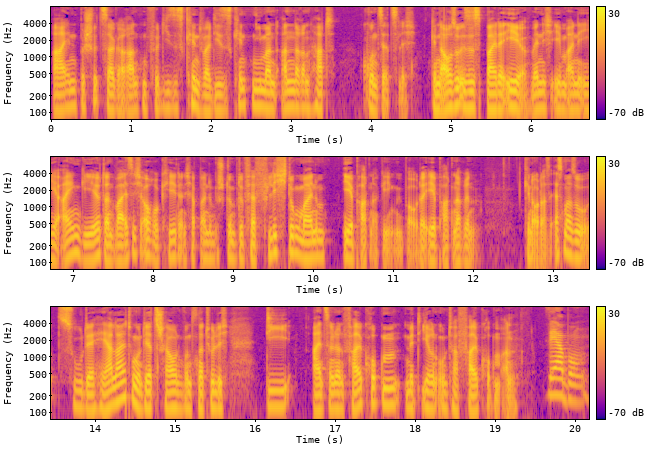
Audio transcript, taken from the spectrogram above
ein Beschützergaranten für dieses Kind, weil dieses Kind niemand anderen hat, grundsätzlich. Genauso ist es bei der Ehe. Wenn ich eben eine Ehe eingehe, dann weiß ich auch, okay, dann ich habe eine bestimmte Verpflichtung meinem Ehepartner gegenüber oder Ehepartnerin. Genau das erstmal so zu der Herleitung und jetzt schauen wir uns natürlich die einzelnen Fallgruppen mit ihren Unterfallgruppen an. Werbung.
